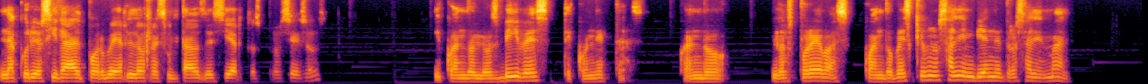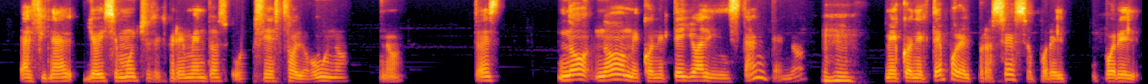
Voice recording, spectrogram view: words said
la curiosidad por ver los resultados de ciertos procesos y cuando los vives te conectas, cuando los pruebas, cuando ves que unos salen bien y otros salen mal. Al final yo hice muchos experimentos, usé solo uno, ¿no? Entonces no, no me conecté yo al instante, ¿no? Me conecté por el proceso, por el, por el,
